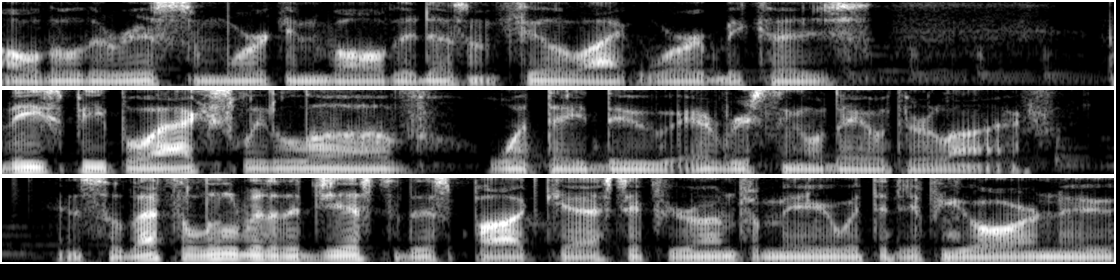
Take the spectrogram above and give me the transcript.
Although there is some work involved, it doesn't feel like work because these people actually love what they do every single day with their life. And so that's a little bit of the gist of this podcast. If you're unfamiliar with it, if you are new,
